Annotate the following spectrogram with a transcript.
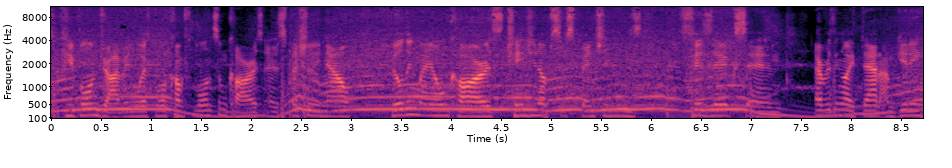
the people I'm driving with, more comfortable in some cars, and especially now building my own cars, changing up suspensions, physics, and everything like that. I'm getting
